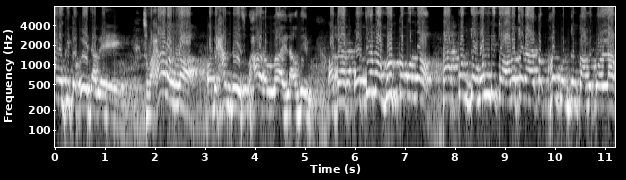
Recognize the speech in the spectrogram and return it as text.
আলোকিত হয়ে যাবে। সুবহানাল্লাহ, ওয়া বিহামদি, সুবহানাল্লাহিল অতএব অতীব গুরুত্বপূর্ণ তাৎপর্য মণ্ডিত আলোচনা এতক্ষণ পর্যন্ত আমি করলাম।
